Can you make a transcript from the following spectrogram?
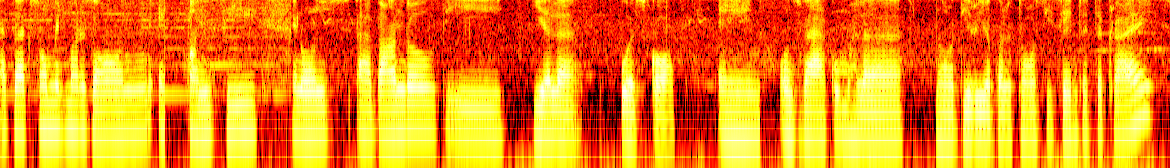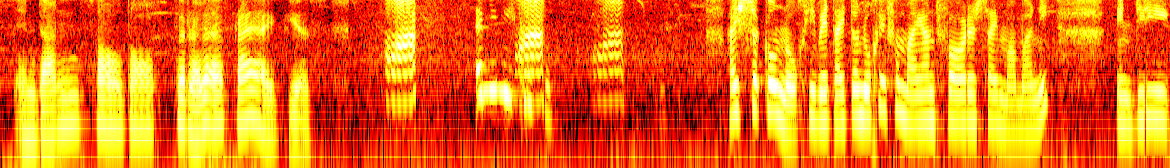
ek werk saam met Marizaan en Ansie en ons uh, behandel die hele Ooskaap en ons werk om hulle na die rehabilitasiesentrum te kry en dan sal daar vir hulle vryheid wees. In die mikrofoon. Hy sukkel nog, jy weet, hy het nou nog nie vir my aanvaar as sy mamma nie. En die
